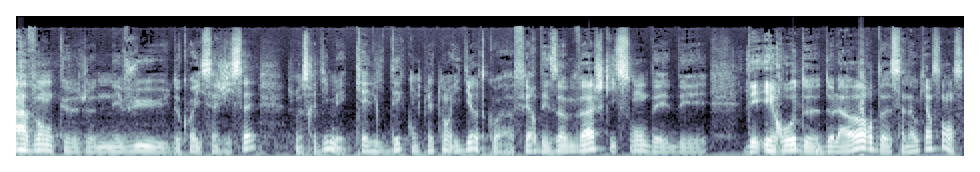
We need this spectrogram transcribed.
avant que je n'ai vu de quoi il s'agissait, je me serais dit, mais quelle idée complètement idiote, quoi. Faire des hommes vaches qui sont des, des, des héros de, de, la horde, ça n'a aucun sens.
